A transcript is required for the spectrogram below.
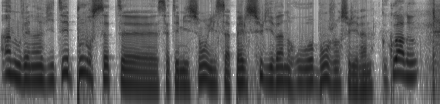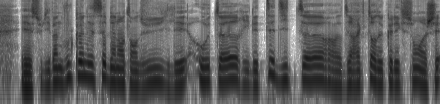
un nouvel invité pour cette, euh, cette émission. Il s'appelle Sullivan Rouault. Bonjour Sullivan. Coucou Arnaud. Et Sullivan, vous le connaissez bien entendu. Il est auteur, il est éditeur, euh, directeur de collection chez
